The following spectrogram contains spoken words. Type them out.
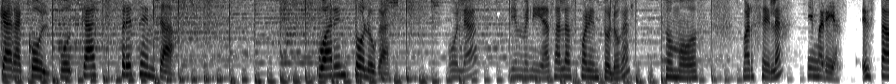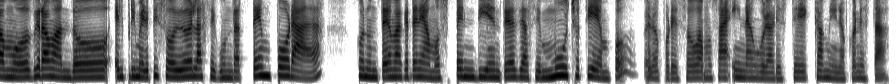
Caracol Podcast presenta Cuarentólogas. Hola, bienvenidas a las Cuarentólogas. Somos Marcela y María. Estamos grabando el primer episodio de la segunda temporada con un tema que teníamos pendiente desde hace mucho tiempo, pero por eso vamos a inaugurar este camino con esta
